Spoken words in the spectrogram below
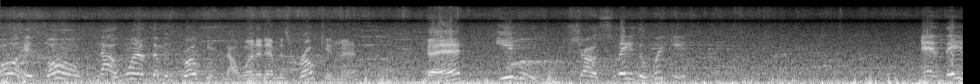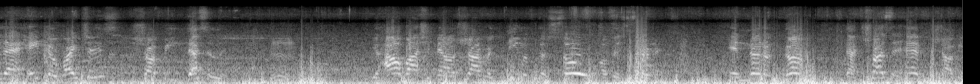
all his bones, not one of them is broken. Not one of them is broken, man. Go ahead. Evil shall slay the wicked, and they that hate the righteous shall be desolate. Hmm. Yahweh Bashem shall redeemeth the soul of his servants, and none of them that trust in him shall be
